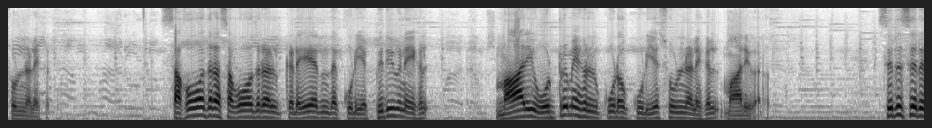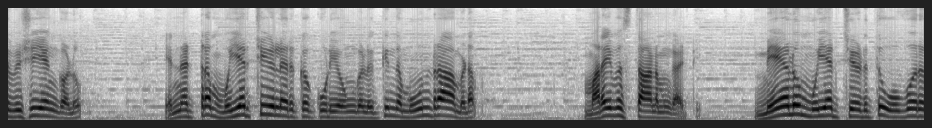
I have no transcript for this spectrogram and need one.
சூழ்நிலைகள். சகோதர சகோதரர்களுக்கிடையே இருந்தக்கூடிய பிரிவினைகள் மாறி ஒற்றுமைகள் கூடக்கூடிய சூழ்நிலைகள் மாறி வருது சிறு சிறு விஷயங்களும் எண்ணற்ற முயற்சியில் இருக்கக்கூடிய உங்களுக்கு இந்த மூன்றாம் இடம் மறைவு ஸ்தானம் காட்டி. மேலும் முயற்சி எடுத்து ஒவ்வொரு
